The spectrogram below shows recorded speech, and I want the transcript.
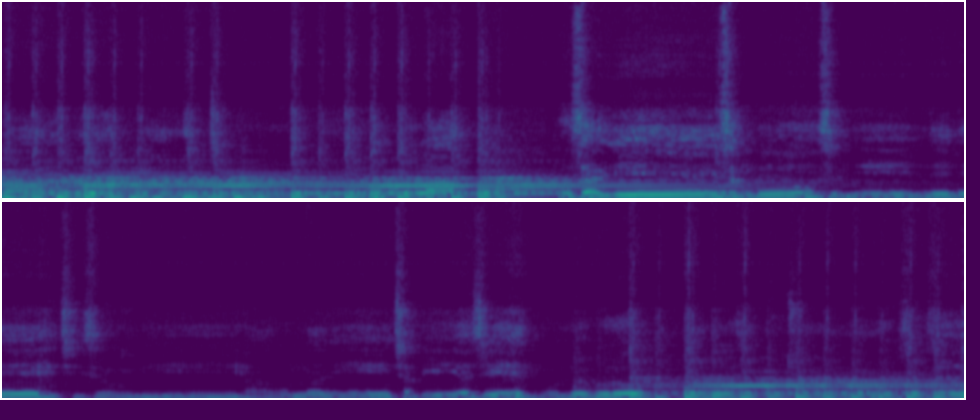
바른 후살리 성모 스님 내내 지성이 하옵나니 참비하신 원력으로 보살고 주옵소서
